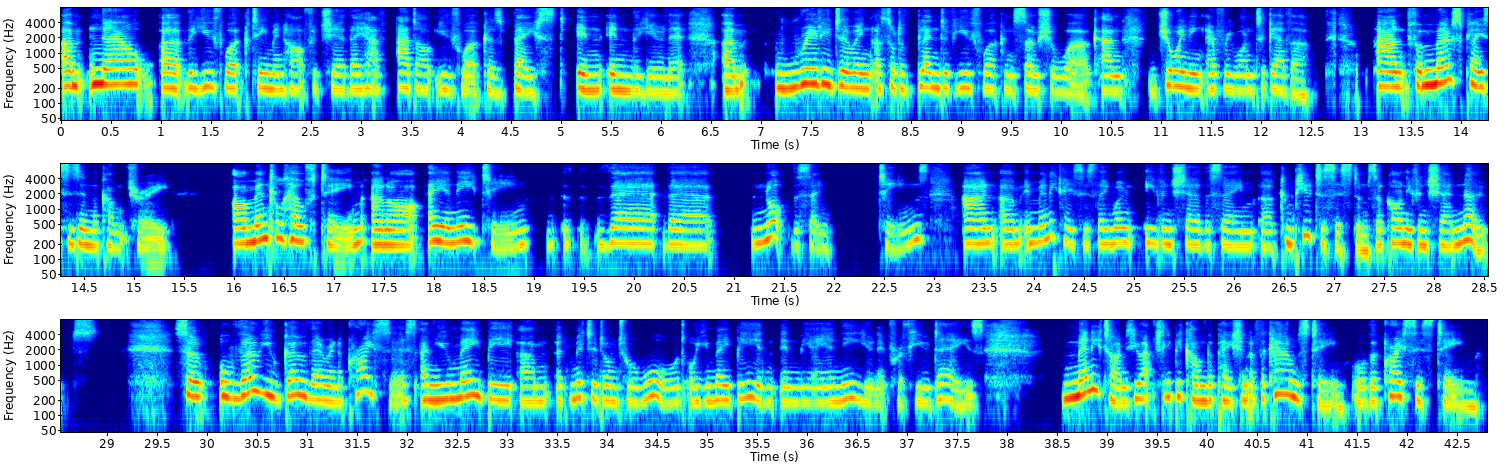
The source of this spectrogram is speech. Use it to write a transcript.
Um, now uh, the youth work team in hertfordshire they have adult youth workers based in in the unit um, really doing a sort of blend of youth work and social work and joining everyone together. And for most places in the country our mental health team and our A&E team, they're, they're not the same teams. And um, in many cases they won't even share the same uh, computer system so can't even share notes. So although you go there in a crisis and you may be um, admitted onto a ward or you may be in, in the a&e unit for a few days many times you actually become the patient of the CAMHS team or the crisis team.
